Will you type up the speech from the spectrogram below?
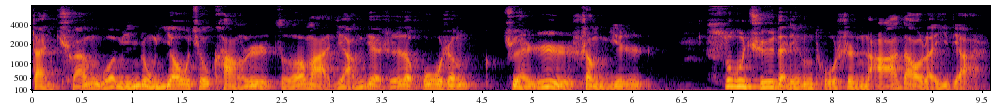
但全国民众要求抗日、责骂蒋介石的呼声却日盛一日。苏区的领土是拿到了一点儿，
